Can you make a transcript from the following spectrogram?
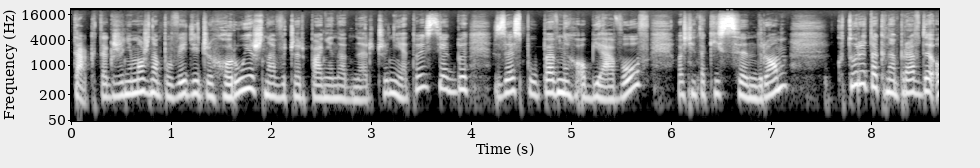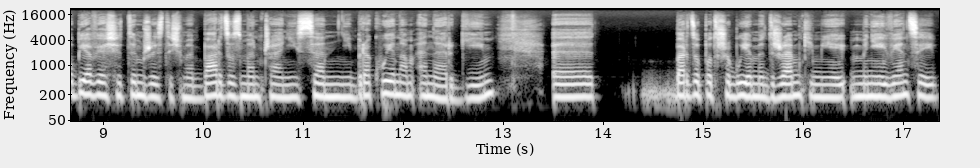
Tak, także nie można powiedzieć, że chorujesz na wyczerpanie nadnerczy. Nie, to jest jakby zespół pewnych objawów, właśnie taki syndrom, który tak naprawdę objawia się tym, że jesteśmy bardzo zmęczeni, senni, brakuje nam energii. Bardzo potrzebujemy drzemki mniej, mniej, więcej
